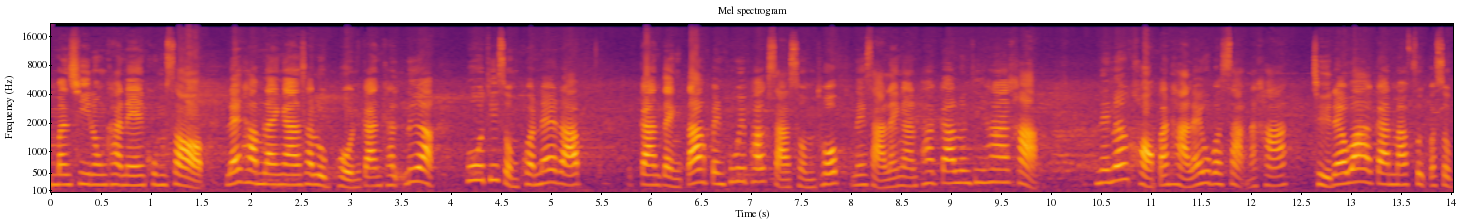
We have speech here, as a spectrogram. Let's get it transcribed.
ำบัญชีลงคะแนนคุมสอบ และทำรายงานสรุปผลการคัดเลือกผู้ที่สมควรได้รับ การแต่งตั้งเป็นผู้พิพากษาสมทบ ในศาลแรงงานภาค9รุ่นที่ 5 ค่ะ ในเรื่องของปัญหาและอุปสรรคนะคะ ถือได้ว่าการมาฝึกประสบ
